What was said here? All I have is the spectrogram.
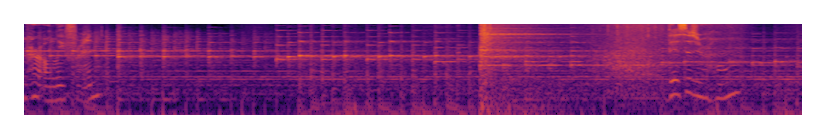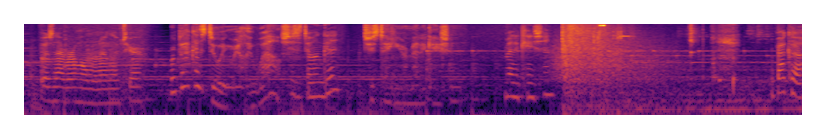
I'm her only friend. This is your home? It was never a home when I lived here. Rebecca's doing really well. She's doing good. She's taking her medication. Medication. Rebecca.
